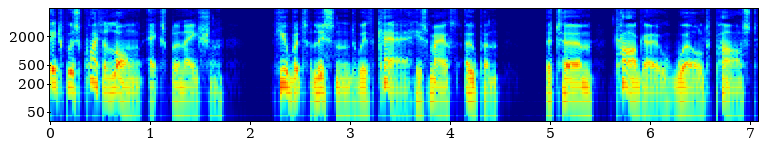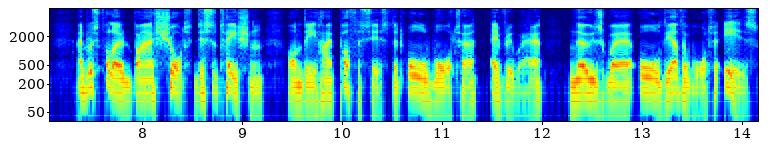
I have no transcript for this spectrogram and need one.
It was quite a long explanation. Hubert listened with care, his mouth open. The term cargo whirled past, and was followed by a short dissertation on the hypothesis that all water, everywhere, knows where all the other water is.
